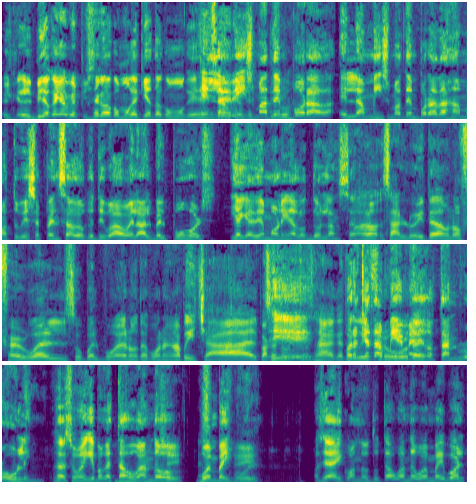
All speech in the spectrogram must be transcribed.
El, el video que yo vi, el picha quedó como que quieto, como que. En la serio? misma temporada, en la misma temporada, jamás tú hubieses pensado que tú ibas a ver a Albert Pujols y a Yadier Molina los dos lanzar. Bueno, San Luis te da unos farewell súper buenos, te ponen a pichar para Sí, que tú, tú sabes, que pero tú es que también me están rolling. O sea, es un equipo que está jugando Sí, buen béisbol. sí. O sea, y cuando tú estás jugando buen béisbol, o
